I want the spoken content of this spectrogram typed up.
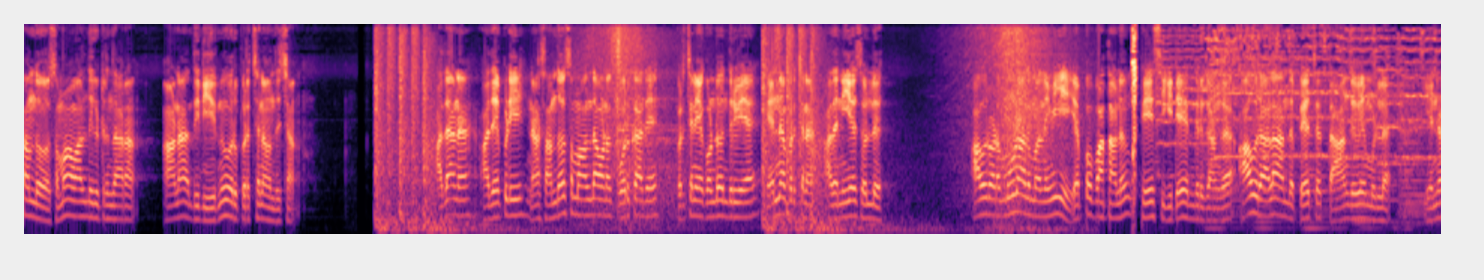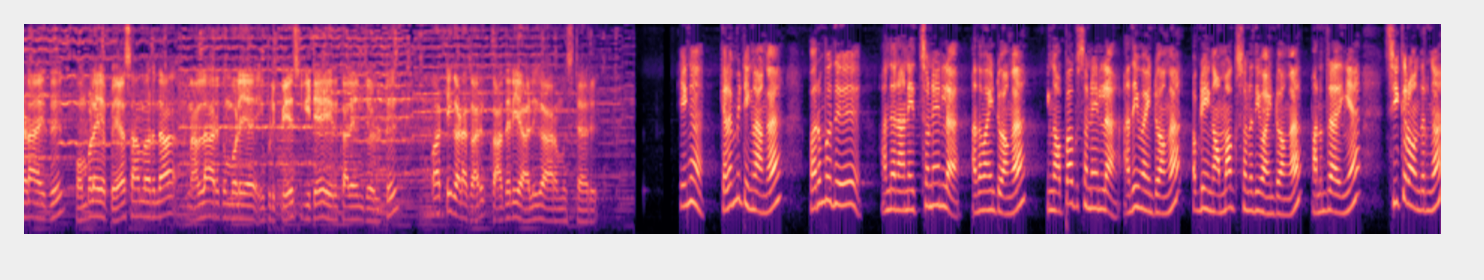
சந்தோஷமா வாழ்ந்துகிட்டு இருந்தாராம். ஆனா திடீர்னு ஒரு பிரச்சனை வந்துச்சான் அதானே அது எப்படி? நான் சந்தோஷமா இருந்தா உனக்கு பொறுக்காதே? பிரச்சனையை கொண்டு வந்துருவியே? என்ன பிரச்சனை? அதை நீயே சொல்லு. அவரோட மூணாவது மனைவி எப்போ பார்த்தாலும் பேசிக்கிட்டே இருந்திருக்காங்க. அவரால் அந்த பேச்சை தாங்கவே முடியல. என்னடா இது? பொம்பளைய பேசாம இருந்தா நல்லா இருக்கும் போலயே இப்படி பேசிக்கிட்டே இருக்காளேன்னு சொல்லிட்டு வட்டி கடைக்காரு கதறி அழுக ஆரம்பிச்சிட்டாரு. ஏங்க கிளம்பிட்டீங்களாங்க? வரும்போது அந்த நான் சொன்னேன்ல அதை வாங்கிட்டு வாங்க. எங்க அப்பாவுக்கு சொன்னேன்ல அதையும் வாங்கிட்டு வாங்க. அப்படி எங்க அம்மாவுக்கு சொன்னதையும் வாங்கிட்டு வாங்க. மறந்துடாதீங்க. சீக்கிரம் வந்துருங்க.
